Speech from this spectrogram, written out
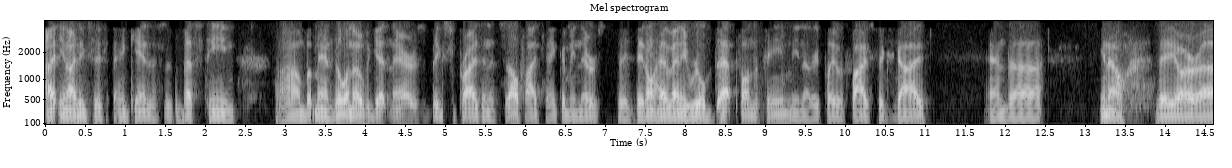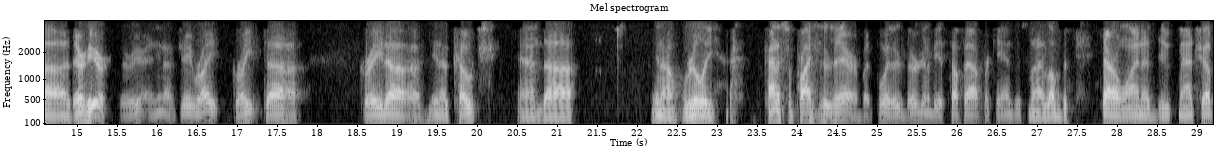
I you know I think I think Kansas is the best team. Um, but man, Villanova getting there is a big surprise in itself. I think. I mean, there's they, they don't have any real depth on the team. You know, they play with five, six guys, and uh, you know they are uh, they're here. They're here, and you know Jay Wright, great, uh, great, uh, you know, coach, and uh, you know really kind of surprised they're there. But boy, they're they're going to be a tough out for Kansas, and I love the Carolina Duke matchup.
